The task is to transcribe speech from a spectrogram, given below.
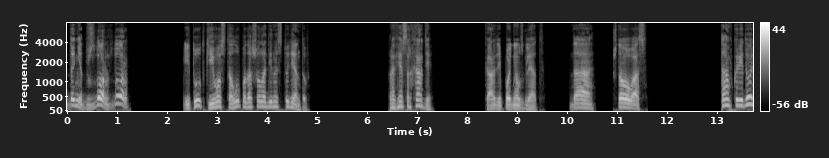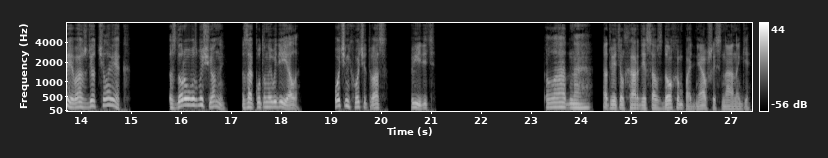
Да нет, вздор, вздор!» И тут к его столу подошел один из студентов. «Профессор Харди?» Харди поднял взгляд. «Да, что у вас?» «Там в коридоре вас ждет человек. Здорово возмущенный, закутанный в одеяло. Очень хочет вас видеть». «Ладно», — ответил Харди со вздохом, поднявшись на ноги.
